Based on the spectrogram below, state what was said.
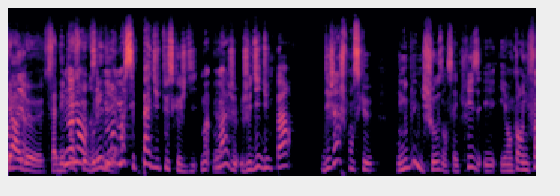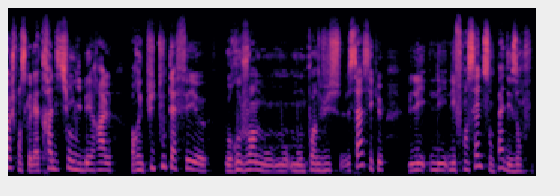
cas de, ça n'est pas ce que vous voulez dire. Moi, ce n'est pas du tout ce que je dis. Moi, je, dis d'une part, déjà, je pense qu'on oublie une chose dans cette crise, et, encore une fois, je pense que la tradition libérale aurait pu tout à fait euh, rejoindre mon, point de vue. Ça, c'est que les, les, Français ne sont pas des enfants.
